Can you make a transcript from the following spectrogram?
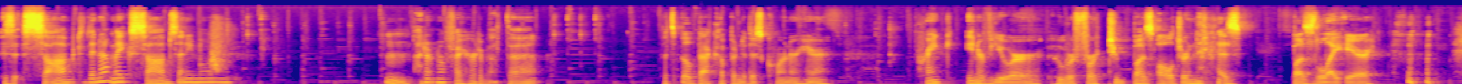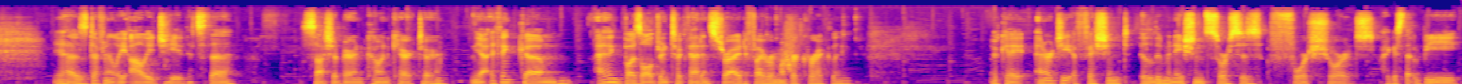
Is it Saab? Do they not make Saabs anymore? Hmm, I don't know if I heard about that. Let's build back up into this corner here. Prank interviewer who referred to Buzz Aldrin as Buzz Lightyear. yeah, it was definitely Ali G. That's the Sacha Baron Cohen character. Yeah, I think um, I think Buzz Aldrin took that in stride, if I remember correctly. Okay, energy efficient illumination sources for short. I guess that would be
